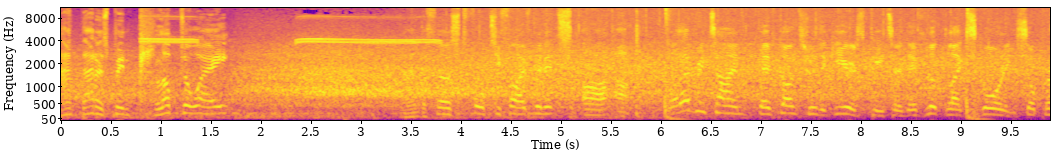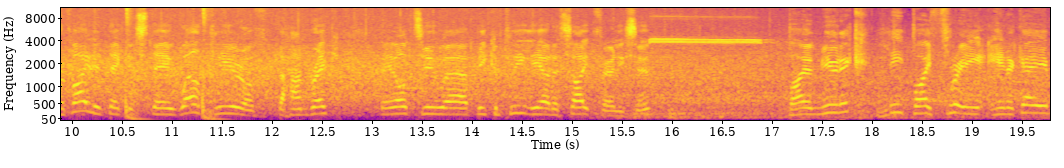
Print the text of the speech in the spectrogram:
And that has been clubbed away. And the first 45 minutes are up. Well, every time they've gone through the gears, Peter, they've looked like scoring. So provided they can stay well clear of the handbrake, they ought to uh, be completely out of sight fairly soon. Bayern Munich lead by three in a game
